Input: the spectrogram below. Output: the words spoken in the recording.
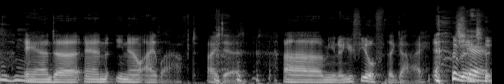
Mhm. and uh, and you know I laughed. I did. um, you know you feel for the guy Sure.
